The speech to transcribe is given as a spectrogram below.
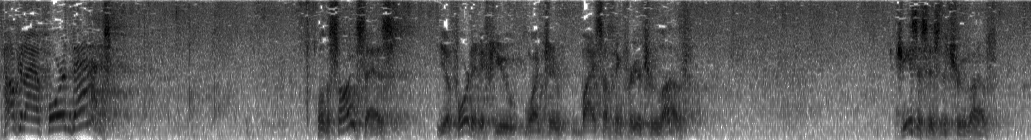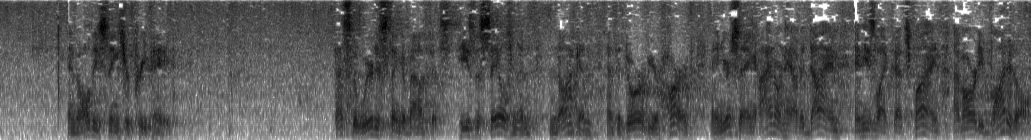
How could I afford that? Well, the song says, you afford it if you want to buy something for your true love. Jesus is the true love. And all these things are prepaid. That's the weirdest thing about this. He's the salesman knocking at the door of your heart and you're saying, I don't have a dime. And he's like, that's fine. I've already bought it all.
